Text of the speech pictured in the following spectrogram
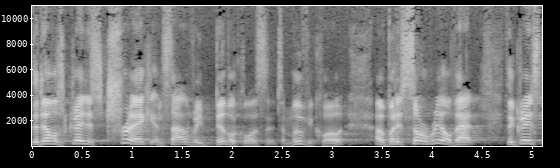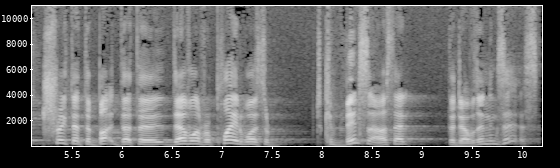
the devil's greatest trick, and it's not very biblical, it's, it's a movie quote, uh, but it's so real that the greatest trick that the, that the devil ever played was to convince us that the devil didn't exist.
